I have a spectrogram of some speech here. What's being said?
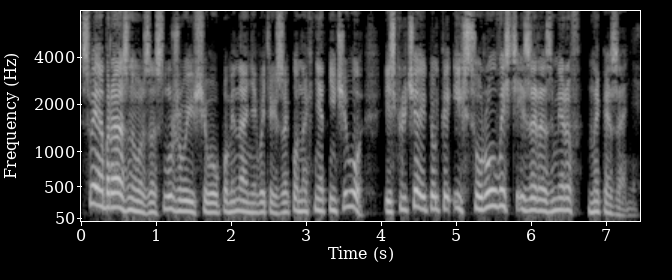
Своеобразного, заслуживающего упоминания в этих законах нет ничего, исключая только их суровость из-за размеров наказания.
